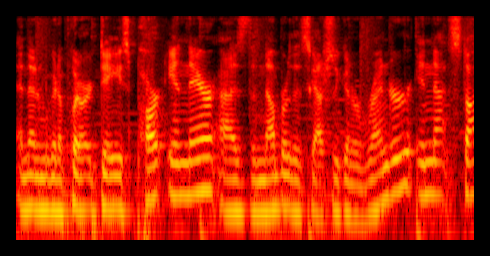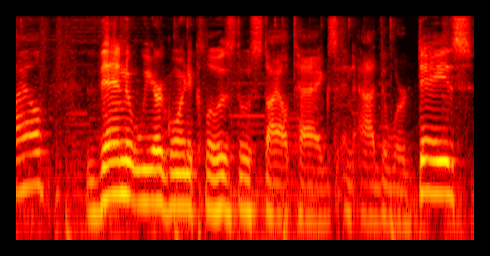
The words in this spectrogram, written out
and then we're going to put our days part in there as the number that's actually going to render in that style. Then we are going to close those style tags and add the word days,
